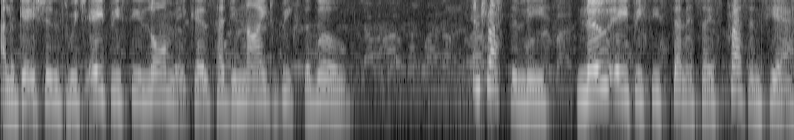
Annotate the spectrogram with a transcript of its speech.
allegations which APC lawmakers had denied weeks ago. Interestingly, no APC senator is present here.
